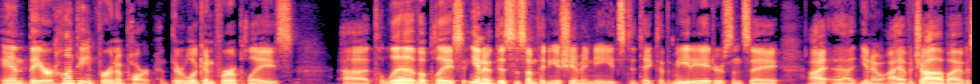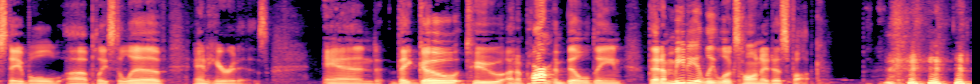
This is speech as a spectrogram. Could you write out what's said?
and they are hunting for an apartment. They're looking for a place uh, to live, a place. You know, this is something Yoshimi needs to take to the mediators and say, I, uh, you know, I have a job, I have a stable uh, place to live, and here it is. And they go to an apartment building that immediately looks haunted as fuck.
